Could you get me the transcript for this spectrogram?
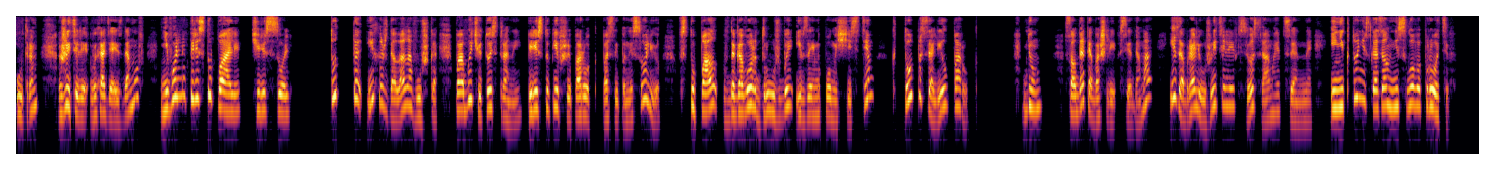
Утром жители, выходя из домов, невольно переступали через соль. Тут-то их и ждала ловушка. По обычаю той страны, переступивший порог, посыпанный солью, вступал в договор дружбы и взаимопомощи с тем, кто посолил порог. Днем солдаты обошли все дома и забрали у жителей все самое ценное, и никто не сказал ни слова против,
